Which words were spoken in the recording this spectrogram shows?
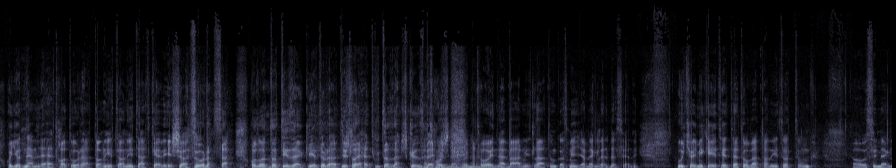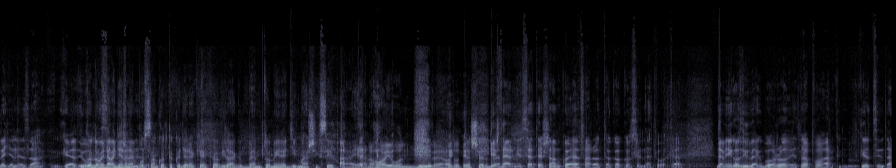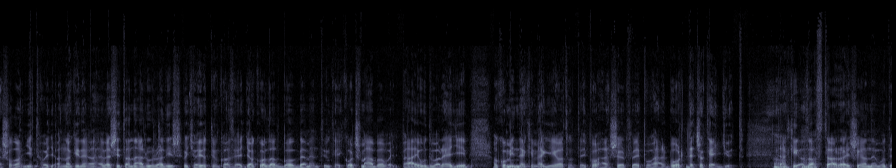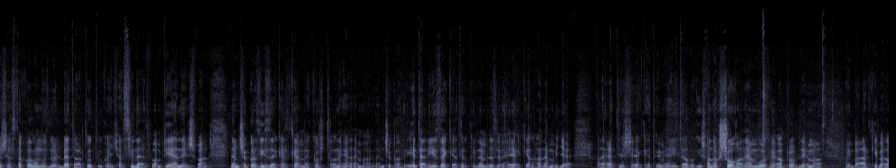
hogy ott nem lehet hat órát tanítani, tehát kevés az óraszám, holott ott 12 órát is lehet utazás közben. Hát hogyne, hogyne. Hát hogyne, bármit látunk, azt mindjárt meg lehet beszélni. Úgyhogy mi két héttel tovább tanítottunk ahhoz, hogy meglegyen ez a kellő Gondolom, hogy annyira nem bosszankodtak a gyerekek a világ, nem tudom én, egyik másik szép táján, a hajón ülve adott esetben. És természetesen, amikor elfáradtak, akkor szünet volt. Tehát de még az üvegborról, illetve a pohár kötszintásról annyit, hogy annak idején a hevesi tanár úrral is, hogyha jöttünk haza egy gyakorlatból, bementünk egy kocsmába, vagy pályaudvar, egyéb, akkor mindenki megihatott egy pohár sört, vagy egy pohár bort, de csak együtt. Aha, Tehát ki az aha. asztalra, és olyan nem volt, és ezt a Kolumbuszból is betartottuk, hogyha szünet van, pihenés van, nem csak az ízeket kell megkóstolni, hanem nem csak az ételízeket a különböző helyeken, hanem ugye a lehetőségeket, hogy milyen italok is vannak. Soha nem volt olyan probléma, hogy bárkivel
